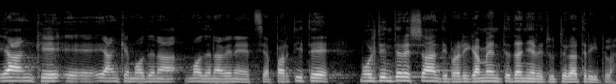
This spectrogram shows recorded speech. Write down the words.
e anche, e anche Modena, Modena Venezia. Partite molto interessanti, praticamente Daniele tutte la tripla.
